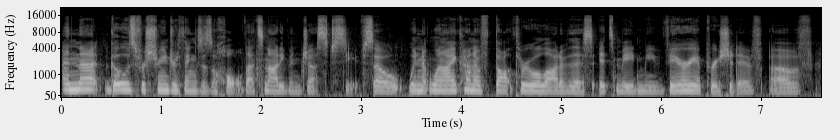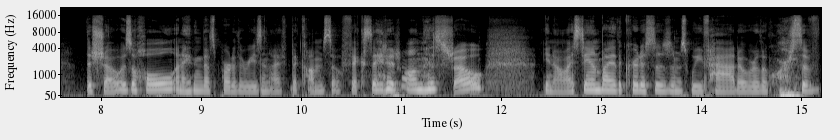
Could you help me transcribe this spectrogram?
And that goes for Stranger Things as a whole. That's not even just Steve. So when when I kind of thought through a lot of this, it's made me very appreciative of the show as a whole, and I think that's part of the reason I've become so fixated on this show. You know, I stand by the criticisms we've had over the course of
